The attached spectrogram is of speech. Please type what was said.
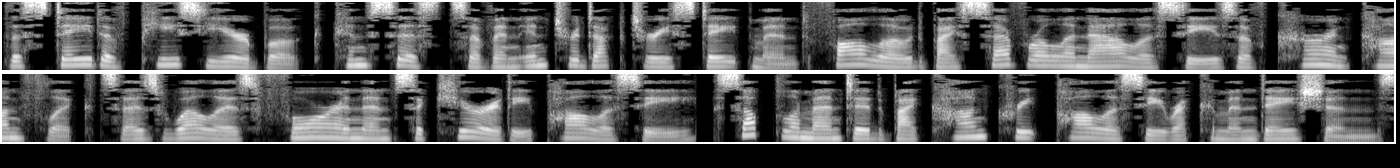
The State of Peace Yearbook consists of an introductory statement followed by several analyses of current conflicts as well as foreign and security policy, supplemented by concrete policy recommendations.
